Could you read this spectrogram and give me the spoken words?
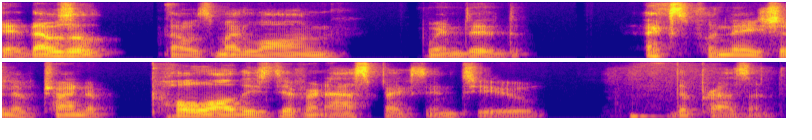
Okay, that was a that was my long-winded explanation of trying to pull all these different aspects into the present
